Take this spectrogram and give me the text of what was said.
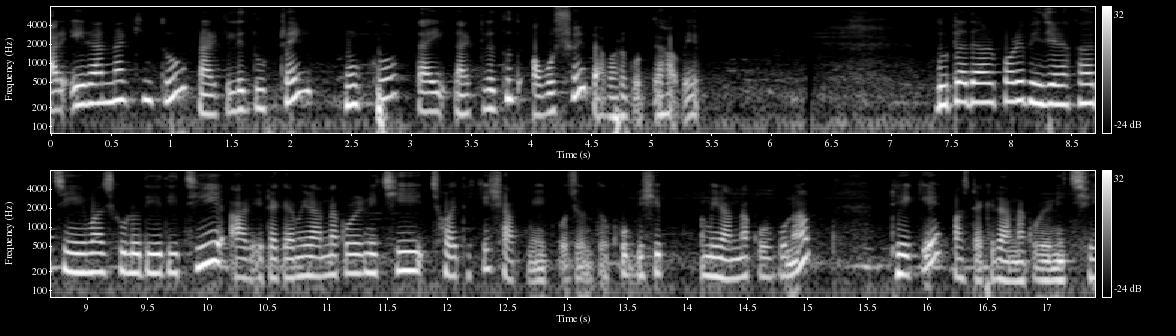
আর এই রান্নার কিন্তু নারকেলের দুধটাই মুখ্য, তাই নারকেলের দুধ অবশ্যই ব্যবহার করতে হবে। দুটা দেওয়ার পরে ভেজে রাখা চিংড়ি মাছগুলো দিয়ে দিচ্ছি, আর এটাকে আমি রান্না করে নিচ্ছি ছয় থেকে সাত মিনিট পর্যন্ত। খুব বেশি আমি রান্না করব না, ঢেকে মাছটাকে রান্না করে নিচ্ছি।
